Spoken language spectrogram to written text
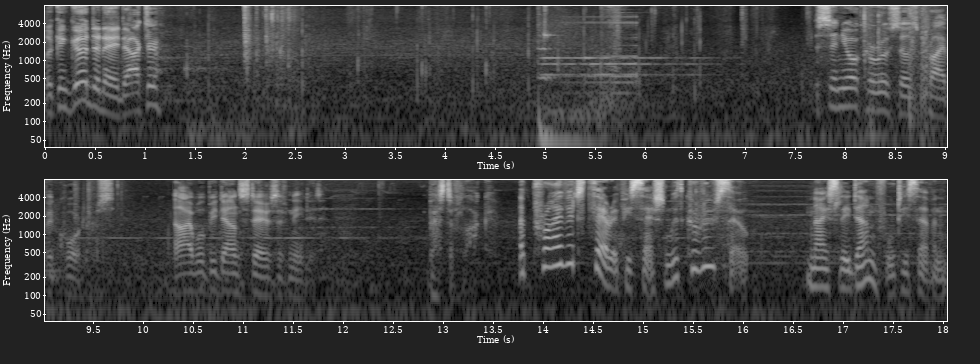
Looking good today, Doctor. Senor Caruso's private quarters. I will be downstairs if needed. Best of luck. A private therapy session with Caruso. Nicely done, 47.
